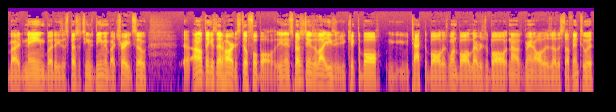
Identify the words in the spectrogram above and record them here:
by name, but he's a special teams demon by trade. So uh, I don't think it's that hard. It's still football. You know, special teams is a lot easier. You kick the ball, you, you attack the ball. There's one ball, leverage the ball. Now, granted, all there's other stuff into it.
